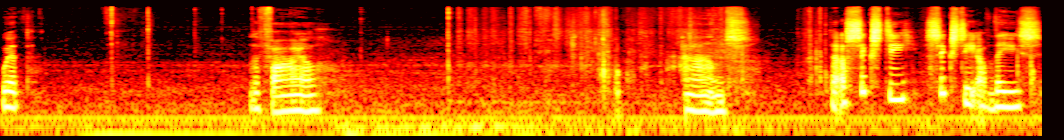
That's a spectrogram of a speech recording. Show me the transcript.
with the file. And there are 60, 60 of these,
